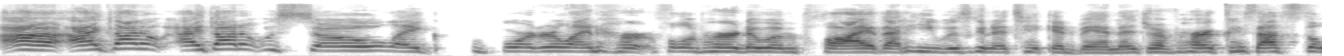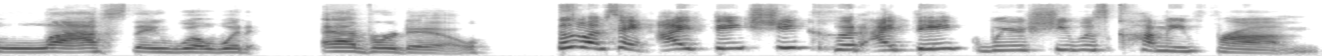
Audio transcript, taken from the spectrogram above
uh, I thought it, I thought it was so like borderline hurtful of her to imply that he was going to take advantage of her because that's the last thing Will would ever do. That's what I'm saying. I think she could I think where she was coming from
